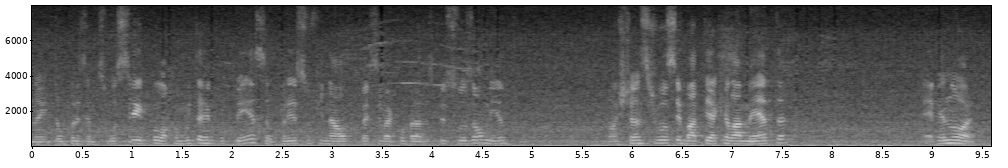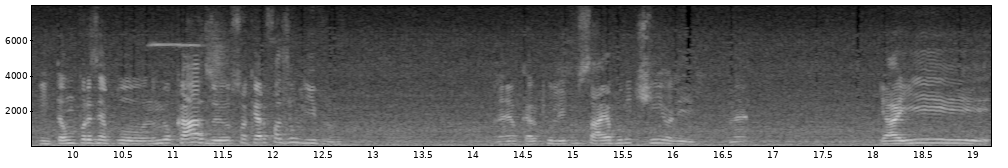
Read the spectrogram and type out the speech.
né? Então, por exemplo, se você coloca muita recompensa, o preço final que você vai cobrar das pessoas aumenta. Então a chance de você bater aquela meta é menor. Então, por exemplo, no meu caso, eu só quero fazer um livro. Né? Eu quero que o livro saia bonitinho ali, né? E aí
